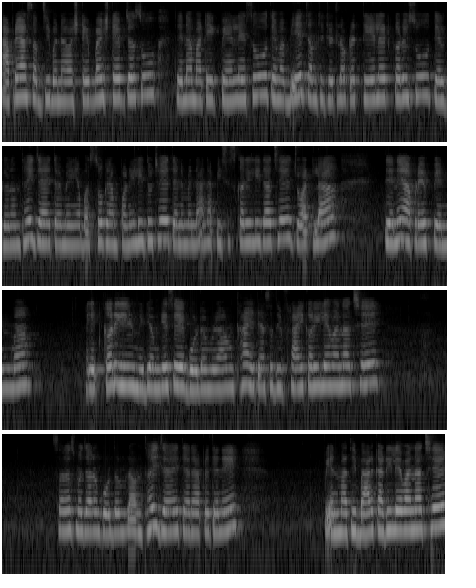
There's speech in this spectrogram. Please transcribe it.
આપણે આ સબ્જી બનાવવા સ્ટેપ બાય સ્ટેપ જશું. તેના માટે એક પેન લેશું. તેમાં બે ચમચી જેટલું આપણે તેલ એડ કરીશું. તેલ ગરમ થઈ જાય તો મેં અહીંયા બસો ગ્રામ પનીર લીધું છે. તેને મેં નાના પીસીસ કરી લીધા છે. જો આટલા તેને આપણે પેનમાં એડ કરી, મીડિયમ ગેસે ગોલ્ડન બ્રાઉન થાય ત્યાં સુધી ફ્રાય કરી લેવાના છે. સરસ મજાનો ગોલ્ડન બ્રાઉન થઈ જાય ત્યારે આપણે તેને પેનમાંથી બહાર કાઢી લેવાના છે.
